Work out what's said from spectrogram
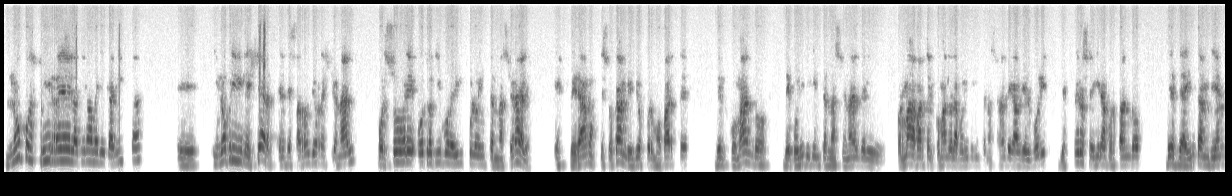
no construir redes latinoamericanistas eh, y no privilegiar el desarrollo regional por sobre otro tipo de vínculos internacionales. Esperamos que eso cambie. Yo formo parte del comando de política internacional, del, formaba parte del comando de la política internacional de Gabriel Boric y espero seguir aportando desde ahí también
